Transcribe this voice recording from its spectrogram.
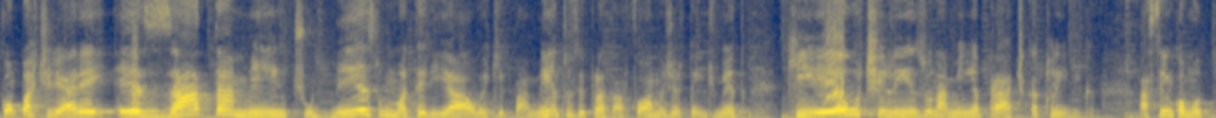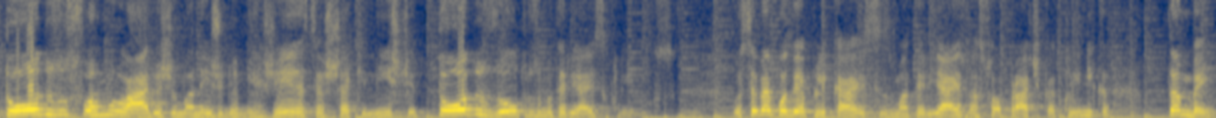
Compartilharei exatamente o mesmo material, equipamentos e plataformas de atendimento que eu utilizo na minha prática clínica, assim como todos os formulários de manejo de emergência, checklist e todos os outros materiais clínicos. Você vai poder aplicar esses materiais na sua prática clínica também,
